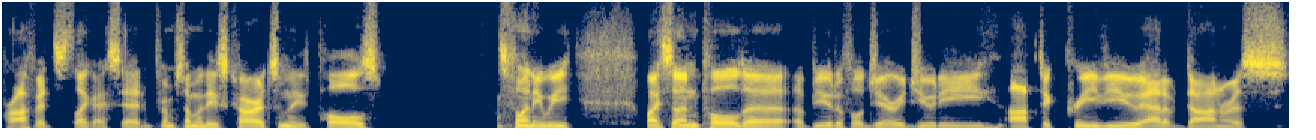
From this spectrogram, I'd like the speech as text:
profits, like I said, from some of these cards, some of these pulls it's funny we my son pulled a, a, beautiful jerry jeudy optic preview out of donruss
